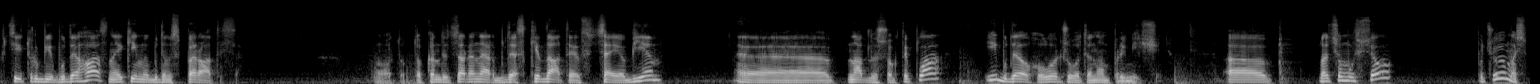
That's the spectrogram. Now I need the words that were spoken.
в цій трубі буде газ, на який ми будемо спиратися. От, тобто кондиціонер буде скидати в цей об'єм е, надлишок тепла і буде охолоджувати нам приміщення. Е, на цьому все. Почуємось.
